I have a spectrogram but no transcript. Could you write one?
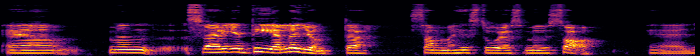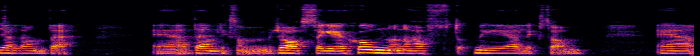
Eh, men Sverige delar ju inte samma historia som USA eh, gällande eh, den liksom rassegregation man har haft med liksom, eh,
